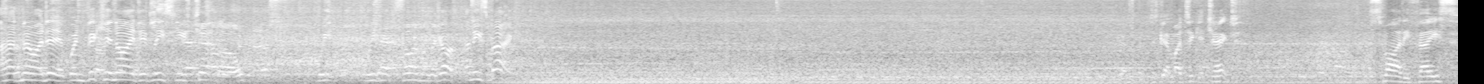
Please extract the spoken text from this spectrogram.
I had no idea. When Vicky and I did Lease Use Chetnole, we, we had Simon the guard, and he's back. Just getting my ticket checked. Smiley face.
